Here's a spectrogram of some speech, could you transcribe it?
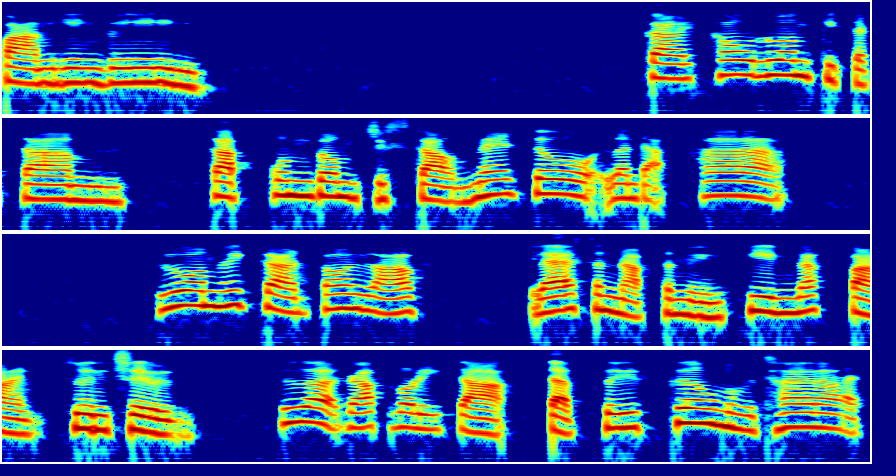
ความยินดี การเข้าร่วมกิจกรรม กับกลุ่มรมจิตเก่าแม่โจ้ระดับภาคร่วมให้การต้อนรับ และสนับสนุนทีมนักปั่นเชิญเชิญเพื่อรับบริจาคจัดซื้อเครื่องมือแพทย์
